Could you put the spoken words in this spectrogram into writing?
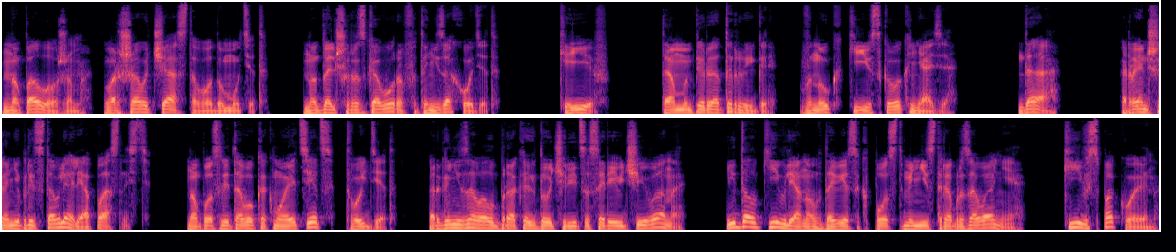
Но положим, Варшава часто воду мутит, но дальше разговоров это не заходит. Киев. Там император Игорь, внук киевского князя. Да, раньше они представляли опасность, но после того, как мой отец, твой дед, организовал брак их дочери цесаревича Ивана и дал киевлянам в довесок пост министра образования, Киев спокоен.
